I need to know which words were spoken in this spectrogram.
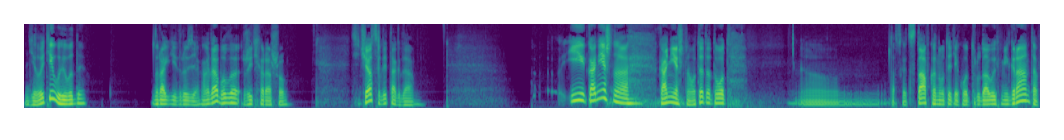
Делайте выводы, дорогие друзья, когда было жить хорошо. Сейчас или тогда. И, конечно, конечно, вот этот вот, э, так сказать, ставка на вот этих вот трудовых мигрантов,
